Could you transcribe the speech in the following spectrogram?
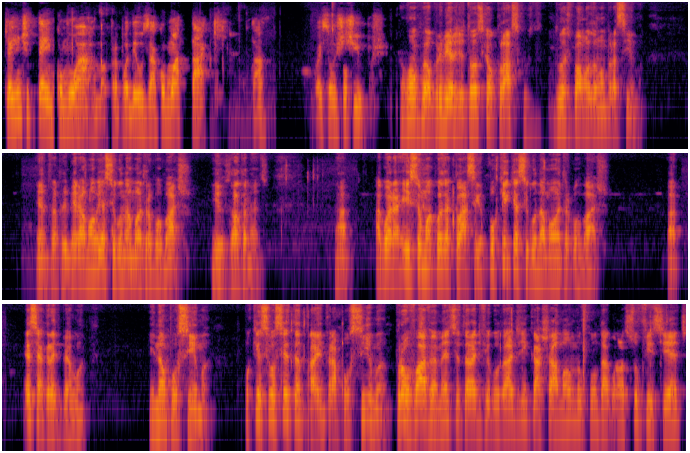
que a gente tem como arma, para poder usar como ataque, tá? Quais são os tipos? Então vamos ver o primeiro de todos, que é o clássico: duas palmas da mão para cima. Entra a primeira mão e a segunda mão entra por baixo. Exatamente. Tá? Agora, isso é uma coisa clássica. Por que, que a segunda mão entra por baixo? Tá? Essa é a grande pergunta. E não por cima. Porque se você tentar entrar por cima, provavelmente você terá dificuldade de encaixar a mão no fundo da gola suficiente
